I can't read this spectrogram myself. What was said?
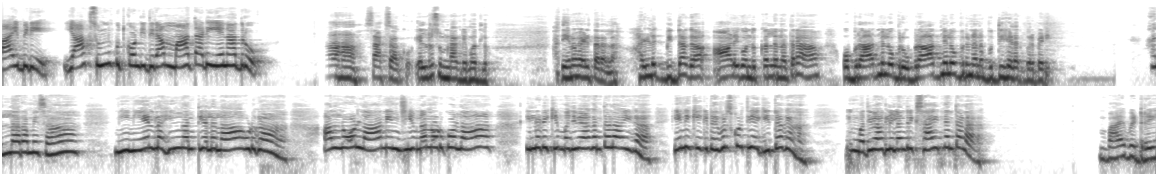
ಬಾಯ್ ಬಿಡಿ, ಯಾಕೆ ಸುಮ್ಮನೆ ಕುತ್ಕೊಂಡಿದ್ದೀರಾ? ಮಾತಾಡಿ ಏನಾದರೂ. ಹಾ ಹಾ, ಸಾಕು ಸಾಕು. ಎಲ್ಲರೂ ಸುಮ್ಮನಾಗ್ರಿ ಮೊದಲು. ಅದೇನೋ ಹೇಳ್ತಾರಲ್ಲ ಹಳ್ಳಕ್ಕೆ ಬಿದ್ದಾಗ ಆಳಿಗೊಂದು ಕಲ್ಲನ ಥರ ಒಬ್ರು ಆದ್ಮೇಲೆ ಒಬ್ರು ಒಬ್ರು ಆದ್ಮೇಲೆ ಒಬ್ರು ನನ್ನ ಬುದ್ಧಿ ಹೇಳಕ್ಕೆ ಬರಬೇಡಿ. ಅಲ್ಲ ರಮೇಶ, ನೀನ್ ಏನ್ಲ ಹುಡುಗ? ಅಲ್ಲಿ ನೋಡ್ಲಾ, ನಿನ್ ಜೀವನ ನೋಡ್ಕೊಲ್ಲ ಇಲ್ಲಡಿಕೆ ಮದುವೆ ಆಗಂತಾಳ ಈಗ. ಏನಕ್ಕೆ ಡೈವರ್ಸ್ ಕೊಡ್ತೀಯ ಗೀತಾಗ ನಿಂಗೆ ಮದುವೆ ಆಗ್ಲಿಲ್ಲ ಅಂದ್ರೆ ಸಾಯ್ತಂತಾಳ ಬಾಯ್ ಬಿಡ್ರಿ,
